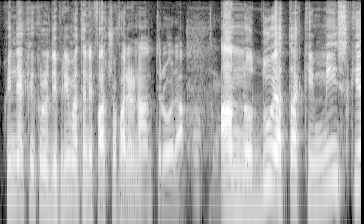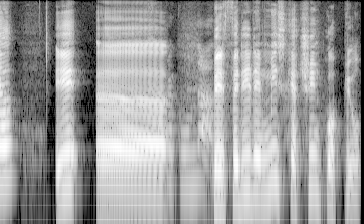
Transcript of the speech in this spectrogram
Quindi anche quello di prima te ne faccio fare un altro ora. Ok. Hanno due attacchi in mischia e... eh, un per ferire in mischia 5 o più.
